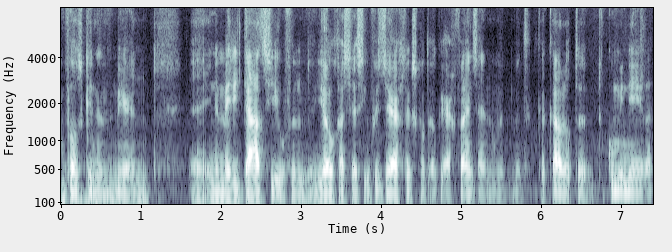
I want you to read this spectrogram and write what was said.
Of als ik in een, meer een uh, in een meditatie of een yoga sessie of iets dergelijks kan het ook erg fijn zijn om met, met cacao dat te, te combineren.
